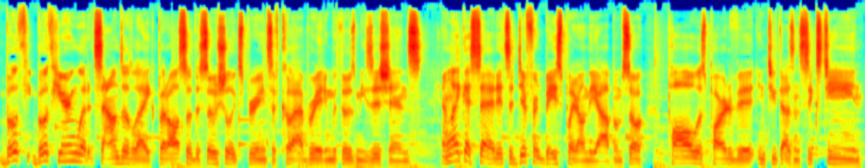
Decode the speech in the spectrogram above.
both both hearing what it sounded like, but also the social experience of collaborating with those musicians. And like I said, it's a different bass player on the album. So Paul was part of it in 2016,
